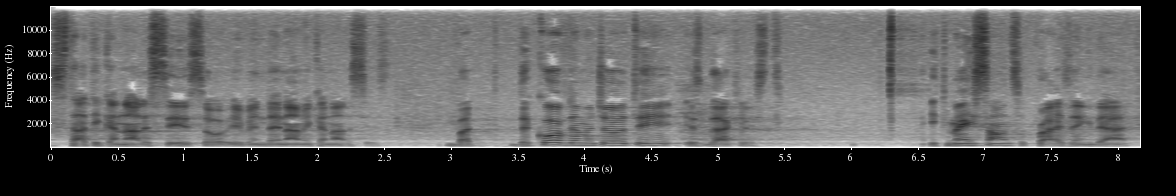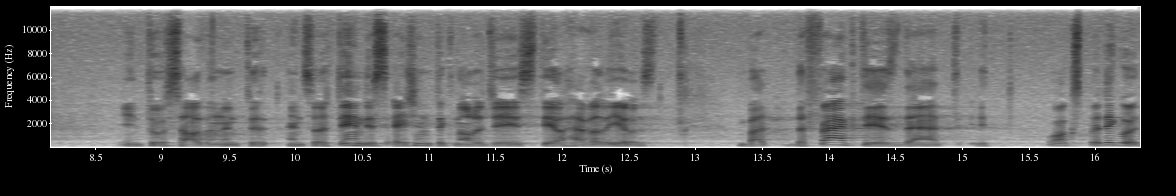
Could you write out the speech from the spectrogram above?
static analysis or even dynamic analysis. But the core of the majority is blacklist. It may sound surprising that in 2013 this ancient technology is still heavily used. But the fact is that it works pretty good.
